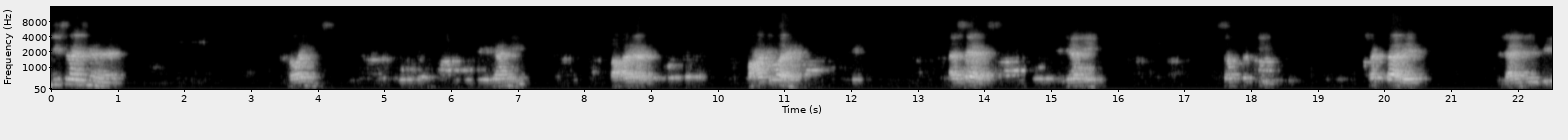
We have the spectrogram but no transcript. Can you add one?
तीसरा इसमें है ड्राइंग्स यानी भारत पांचवा है एसेट्स यानी संपत्ति छठा है लाइबिलिटी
